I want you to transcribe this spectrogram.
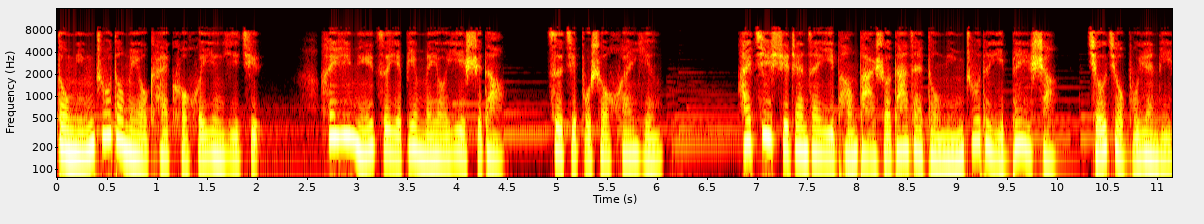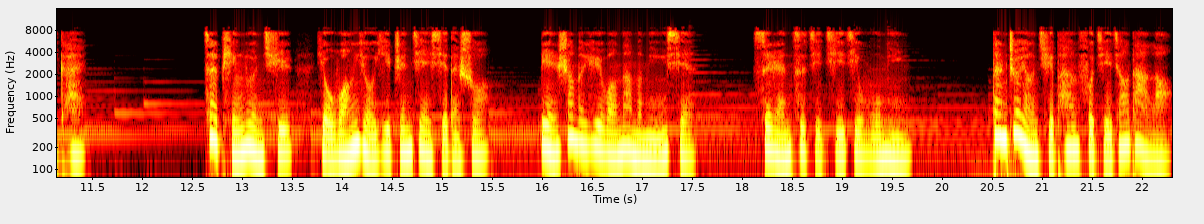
董明珠都没有开口回应一句，黑衣女子也并没有意识到自己不受欢迎，还继续站在一旁，把手搭在董明珠的椅背上，久久不愿离开。在评论区，有网友一针见血的说：“脸上的欲望那么明显，虽然自己籍籍无名，但这样去攀附结交大佬，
